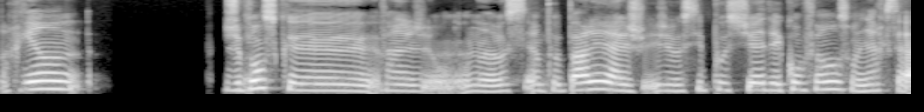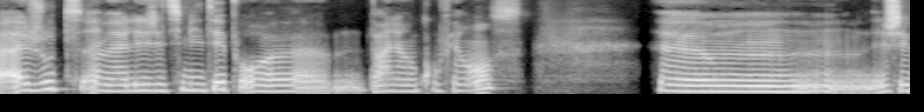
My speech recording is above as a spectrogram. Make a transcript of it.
rien je pense que enfin, on a aussi un peu parlé là, j'ai aussi postulé à des conférences, on va dire que ça ajoute à ma légitimité pour, parler en conférence. j'ai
